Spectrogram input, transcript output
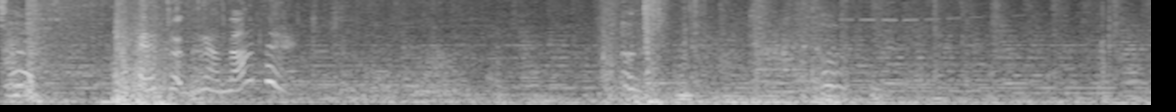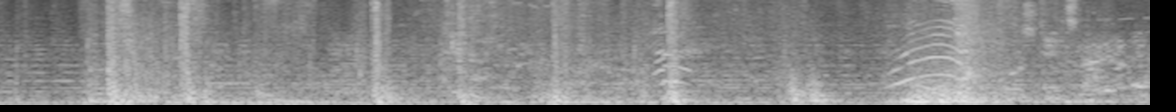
Это гранаты? Пустить снаряды.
